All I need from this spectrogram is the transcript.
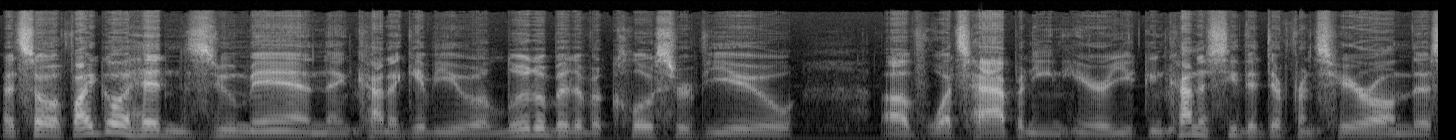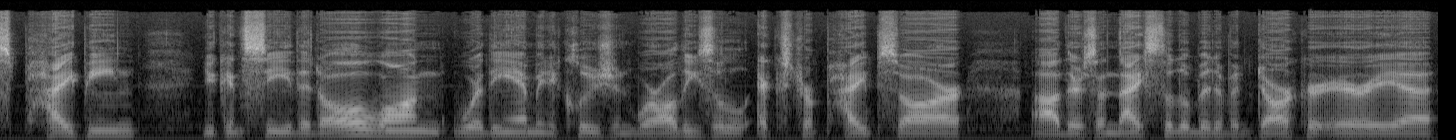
And so if I go ahead and zoom in and kind of give you a little bit of a closer view of what's happening here, you can kind of see the difference here on this piping. You can see that all along where the ambient occlusion, where all these little extra pipes are, uh, there's a nice little bit of a darker area.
